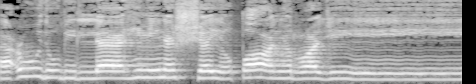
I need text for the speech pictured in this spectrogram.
أعوذ بالله من الشيطان الرجيم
